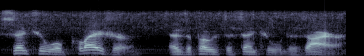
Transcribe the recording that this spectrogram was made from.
sensual pleasure as opposed to sensual desire.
